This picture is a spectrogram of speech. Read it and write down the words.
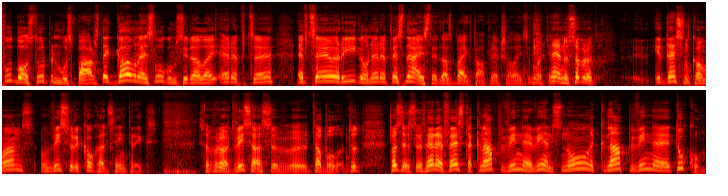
futbols turpina mūs pārsteigt. Galvenais lūgums ir, lai RFC, FC Rīga un RFS neaizsteidzās baigi tā priekšā, lai viņas noķertu. Nē, nu saprot, ir desmit komandas, un visur ir kaut kādas intrigas. Saprot, visās uh, tabulās. Tu paskaties, ka RFS tā knapi vinēja 1-0, knapi vinēja tukumu.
